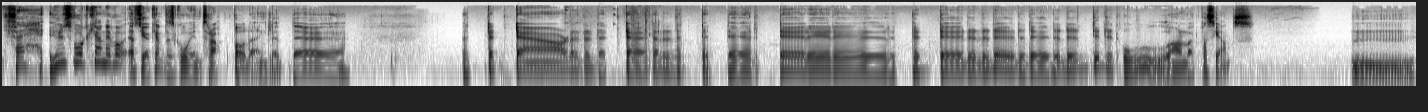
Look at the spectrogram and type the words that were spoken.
för, hur svårt kan det vara? Alltså jag kan inte ens gå i en trappa ordentligt. Det... Oh, har han varit patiens? Mm.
